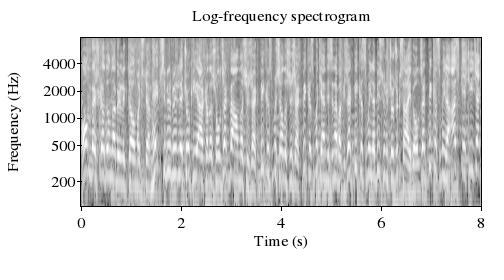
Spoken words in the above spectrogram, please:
15 kadınla birlikte olmak istiyorum. Hepsi birbiriyle çok iyi arkadaş olacak ve anlaşacak. Bir kısmı çalışacak, bir kısmı kendisine bakacak, bir kısmıyla bir sürü çocuk sahibi olacak, bir kısmıyla aşk yaşayacak,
